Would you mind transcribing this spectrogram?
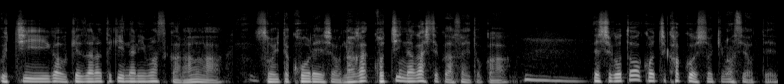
うちが受け皿的になりますからそういった高齢者を流こっちに流してくださいとか。うん。で仕事はこっち確保しておきますよって。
